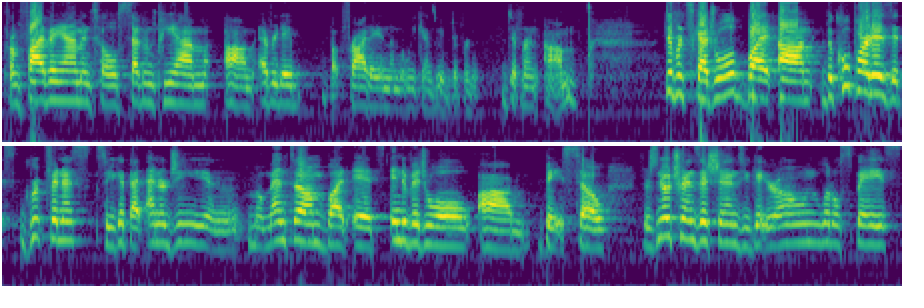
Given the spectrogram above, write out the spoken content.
from 5 a.m. until 7 p.m. Um, every day, but Friday, and then the weekends we have different different. Different schedule. But um, the cool part is it's group fitness, so you get that energy and momentum, but it's individual um, based. So there's no transitions. You get your own little space.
